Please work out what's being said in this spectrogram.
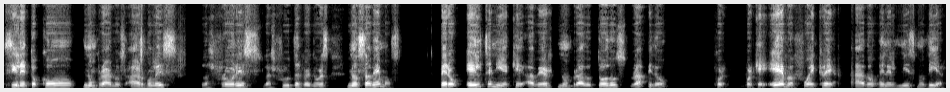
si le tocó nombrar los árboles, las flores, las frutas, verduras, no sabemos. Pero él tenía que haber nombrado todos rápido porque Eva fue creado en el mismo día.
